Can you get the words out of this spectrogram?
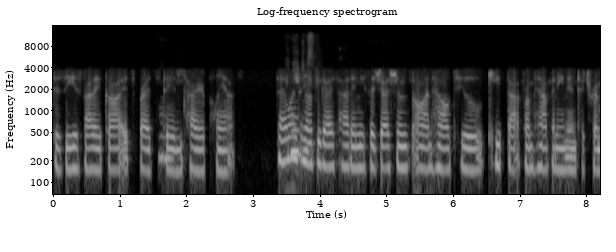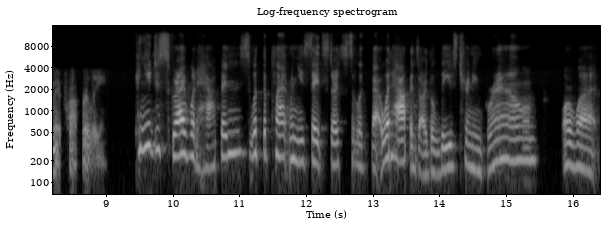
disease that it got, it spreads to the entire plant. So I Can wanted you to know if you guys had any suggestions on how to keep that from happening and to trim it properly. Can you describe what happens with the plant when you say it starts to look bad? What happens? Are the leaves turning brown or what?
